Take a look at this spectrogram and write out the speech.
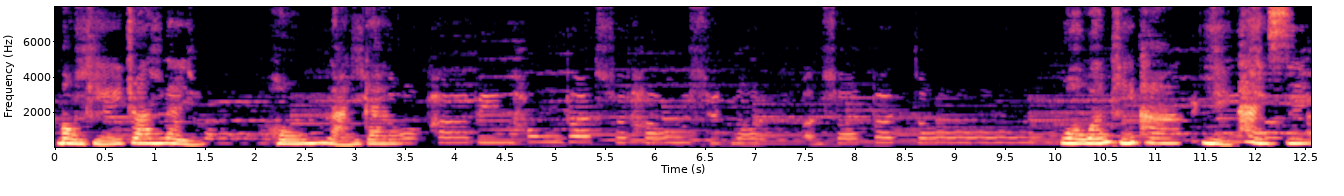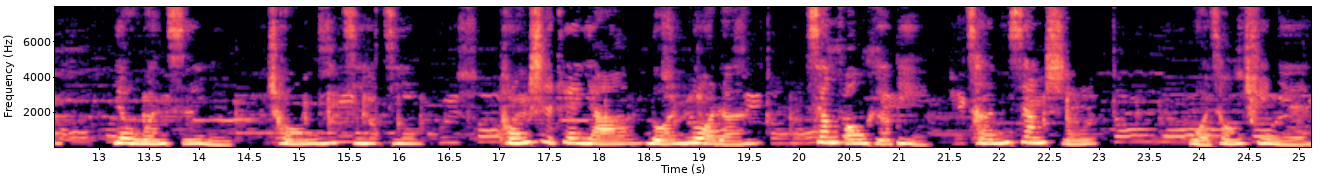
梦啼专泪红阑干。我闻琵琶已叹息，又闻此语重唧唧。同是天涯沦落人，相逢何必曾相识。我从去年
